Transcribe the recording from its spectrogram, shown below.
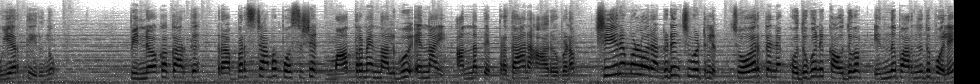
ഉയർത്തിയിരുന്നു. പിന്നോക്കക്കാർക്ക് റബ്ബർ സ്റ്റാമ്പ് പൊസിഷൻ മാത്രമേ നൽകൂ എന്നായി അന്നത്തെ പ്രധാന ആരോപണം. ക്ഷീരമുള്ള ഒരു അകിടും ചുവട്ടിലും ചോര തന്നെ കൊതുകുന് കൗതുകം എന്ന് പറഞ്ഞതുപോലെ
